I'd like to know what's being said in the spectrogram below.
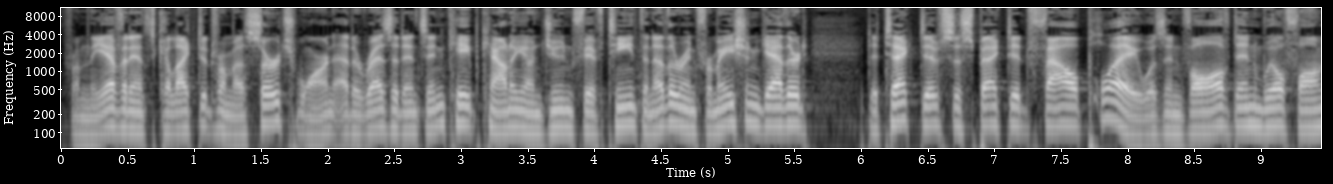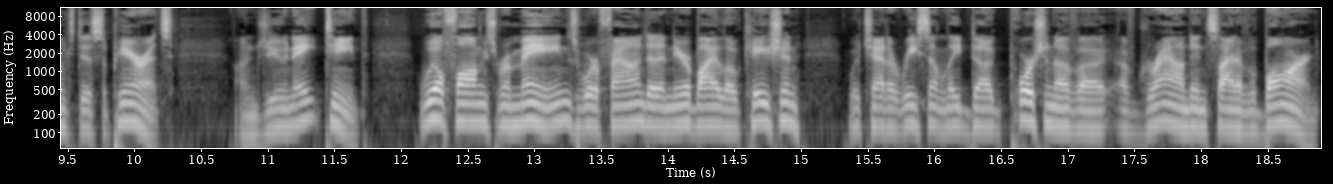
From the evidence collected from a search warrant at a residence in Cape County on June 15th and other information gathered, detectives suspected foul play was involved in Wilfong's disappearance. On June 18th, Wilfong's remains were found at a nearby location, which had a recently dug portion of, a, of ground inside of a barn.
